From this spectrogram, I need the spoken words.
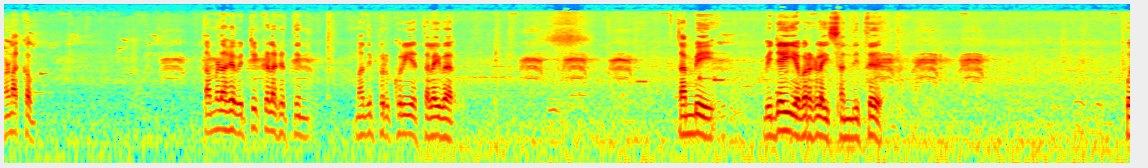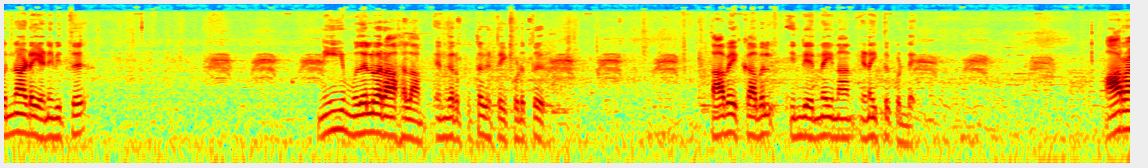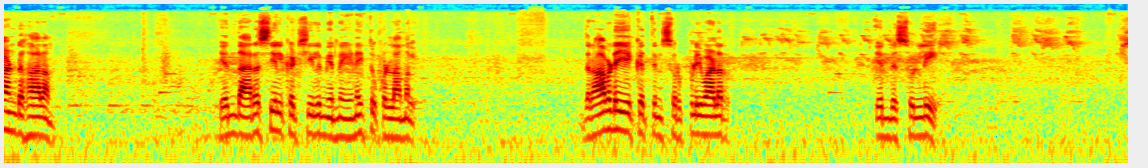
வணக்கம். தமிழக வெற்றிக் கழகத்தின் மதிப்பிற்குரிய தலைவர் தம்பி விஜய் அவர்களை சந்தித்து பொன்னாடை அணிவித்து நீயும் முதல்வராகலாம் என்கிற புத்தகத்தை கொடுத்து தாவேக்காவில் இன்று என்னை நான் இணைத்து கொண்டேன். ஆறாண்டு காலம் எந்த அரசியல் கட்சியிலும் என்னை இணைத்துக் கொள்ளாமல் திராவிட இயக்கத்தின் சொற்பொழிவாளர் என்று சொல்லி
